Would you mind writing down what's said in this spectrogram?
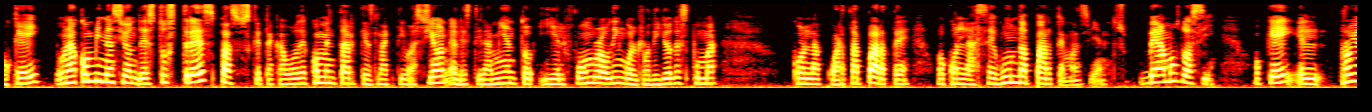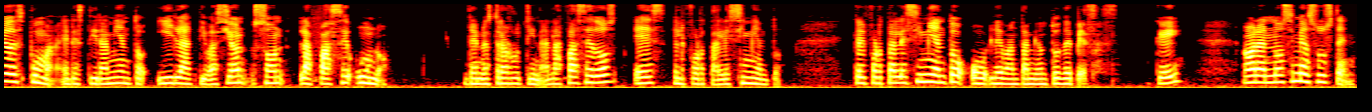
¿Ok? Una combinación de estos tres pasos que te acabo de comentar, que es la activación, el estiramiento y el foam rolling o el rodillo de espuma, con la cuarta parte o con la segunda parte más bien. Veámoslo así. ¿Ok? El rollo de espuma, el estiramiento y la activación son la fase 1 de nuestra rutina. La fase 2 es el fortalecimiento. Que el fortalecimiento o levantamiento de pesas. ¿Ok? Ahora, no se me asusten,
